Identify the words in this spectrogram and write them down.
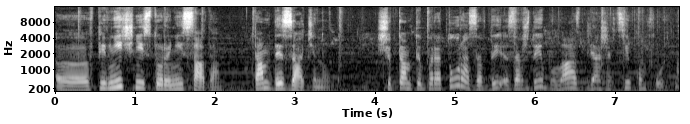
е, в північній стороні сада, там, де затінок, щоб там температура завжди, завжди була для живців комфортна.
